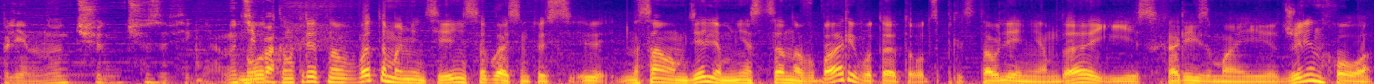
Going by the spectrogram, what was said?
блин, ну что за фигня? Ну, Ну типа, вот конкретно в этом моменте я не согласен. То есть э, на самом деле мне сцена в баре вот эта вот с представлением, да, и с харизмой Джилленхола,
